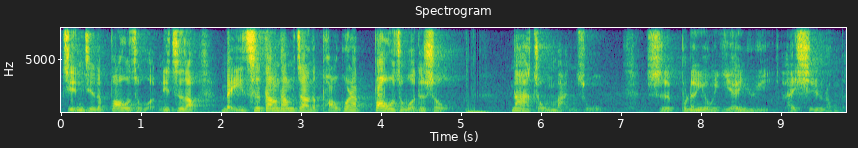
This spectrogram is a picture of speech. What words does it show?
紧紧的抱着我，你知道，每一次当他们这样的跑过来抱着我的时候，那种满足是不能用言语来形容的，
